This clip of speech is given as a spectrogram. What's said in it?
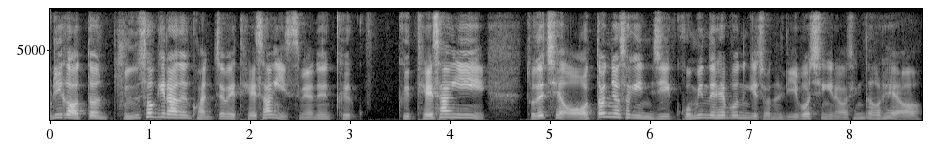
우리가 어떤 분석이라는 관점의 대상이 있으면은 그, 그 대상이 도대체 어떤 녀석인지 고민을 해보는 게 저는 reversing이라고 생각을 해요.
